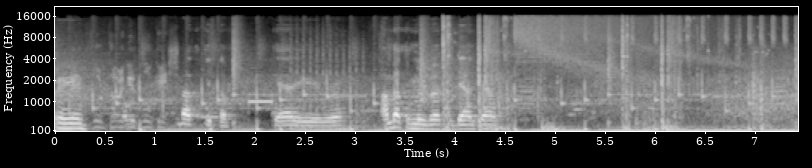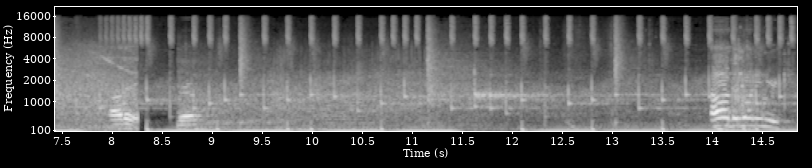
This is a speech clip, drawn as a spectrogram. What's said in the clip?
Right here. Full target I'm location. about to get the f out of here, bro. I'm about to move up to downtown. All the bro. Oh, they're going in here.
